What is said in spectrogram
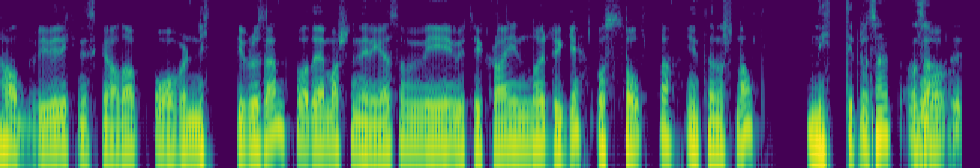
hadde vi virkningsgrader opp over 90% på det maskineriet som vi utvikla i Norge, og solgt da, internasjonalt. 90 Altså, Og-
